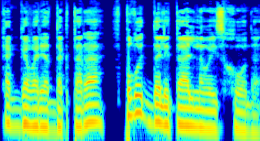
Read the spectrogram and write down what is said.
Как говорят доктора, вплоть до летального исхода.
